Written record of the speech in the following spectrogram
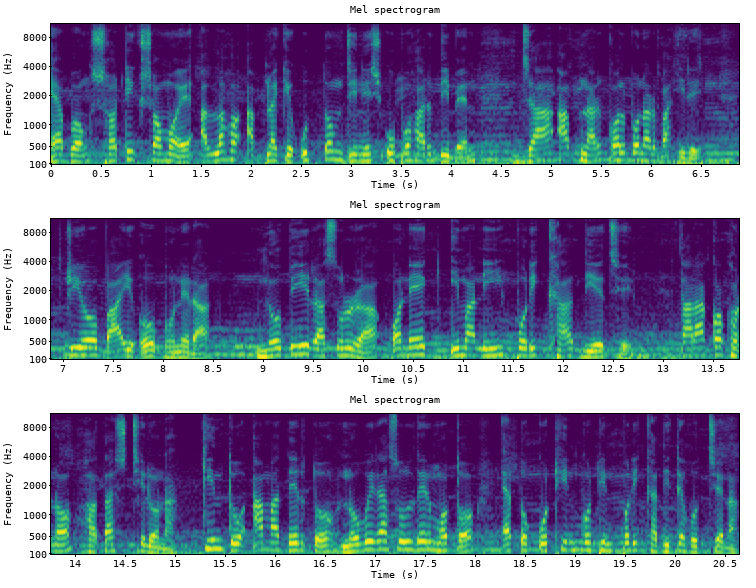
এবং সঠিক সময়ে আল্লাহ আপনাকে উত্তম জিনিস উপহার দিবেন যা আপনার কল্পনার বাহিরে। প্রিয় ভাই ও বোনেরা, নবী রাসুলরা অনেক ইমানি পরীক্ষা দিয়েছে। তারা কখনো হতাশ ছিল না। কিন্তু আমাদের তো নবী রাসুলদের মতো এত কঠিন কঠিন পরীক্ষা দিতে হচ্ছে না।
